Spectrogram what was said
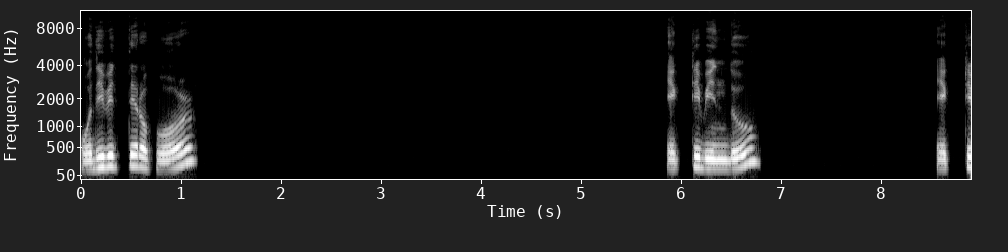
অধিবৃত্তের ওপর একটি বিন্দু একটি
